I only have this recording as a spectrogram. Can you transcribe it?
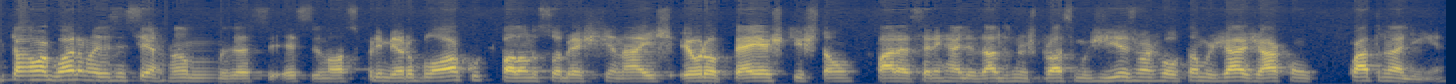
Então agora nós encerramos esse, esse, nosso primeiro bloco, falando sobre as finais europeias que estão para serem realizadas nos próximos dias. Nós voltamos já já com quatro na linha.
